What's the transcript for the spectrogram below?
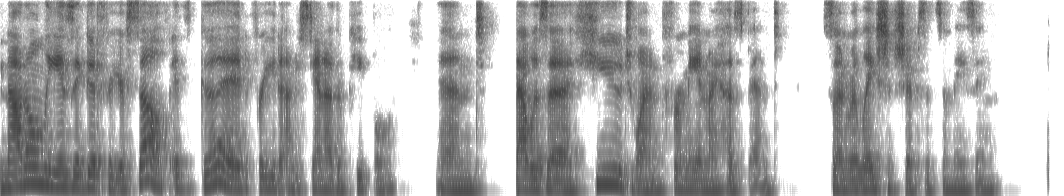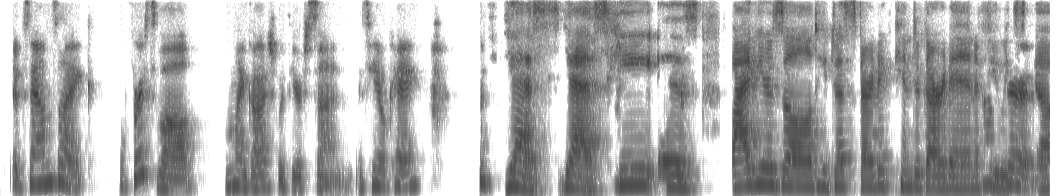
not only is it good for yourself, it's good for you to understand other people. And that was a huge one for me and my husband. So in relationships, it's amazing. It sounds like well, first of all, oh my gosh, with your son, is he okay? yes, yes. He is five years old. He just started kindergarten a oh, few weeks ago.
